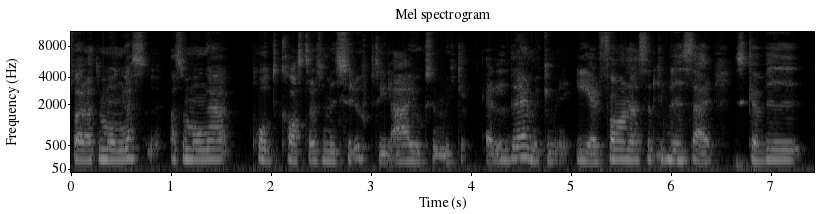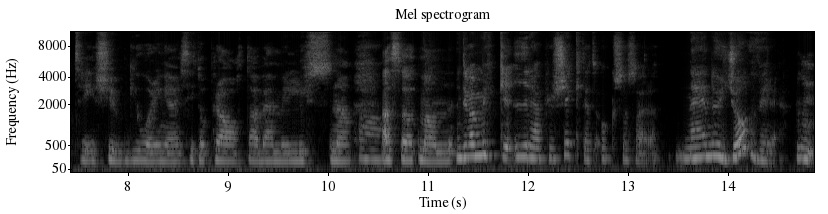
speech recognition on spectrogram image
för att många, alltså många podcastare som vi ser upp till är ju också mycket äldre, mycket mer erfarna. Så att det blir så här, ska vi tre 20-åringar sitta och prata? Vem vill lyssna? Alltså att man... Men det var mycket i det här projektet också så här att nej nu gör vi det. Mm.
